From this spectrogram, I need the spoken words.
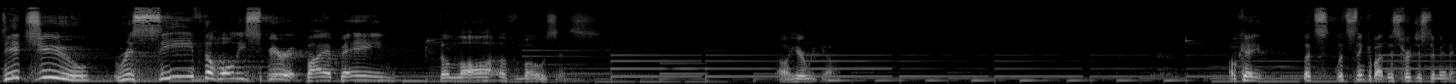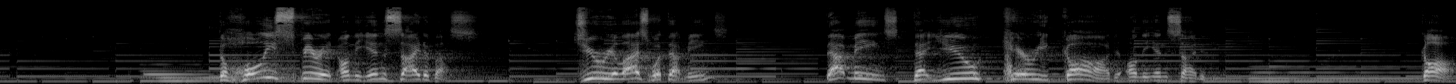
Did you receive the Holy Spirit by obeying the law of Moses? Oh, here we go. Okay, let's let's think about this for just a minute the Holy Spirit on the inside of us. Do you realize what that means? That means that you carry God on the inside of you. God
